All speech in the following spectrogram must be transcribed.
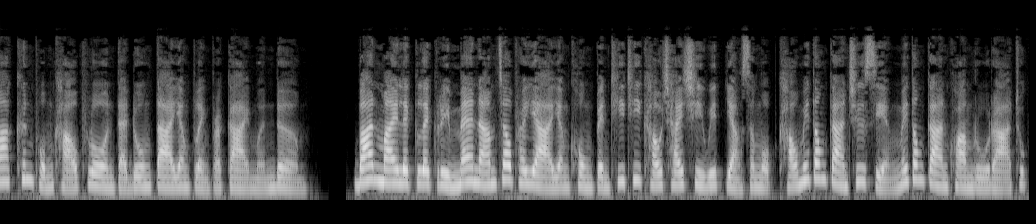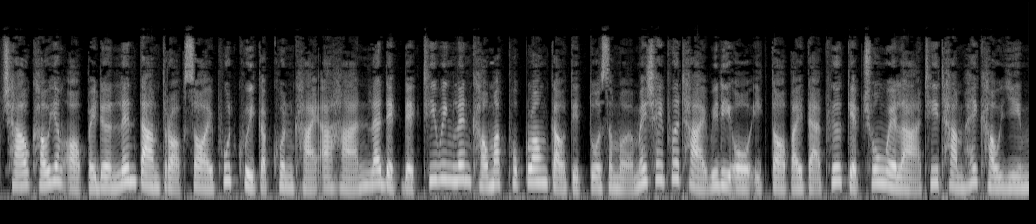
มากขึ้นผมขาวโพลนแต่ดวงตายังเปล่งประกายเหมือนเดิม บ้านไม้เล็กๆริมแม่น้ำเจ้าพระยายังคงเป็นที่ที่เขาใช้ชีวิตอย่างสงบเขาไม่ต้องการชื่อเสียงไม่ต้องการความหรูหราทุกเช้าเขายังออกไปเดินเล่นตามตรอกซอยพูดคุยกับคนขายอาหาร และเด็กๆ ที่วิ่งเล่นเขามักพกกล้องเก่าติดตัวเสมอไม่ใช่เพื่อถ่ายวิดีโออีกต่อไปแต่เพื่อเก็บช่วงเวลาที่ทำให้เขายิ้ม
